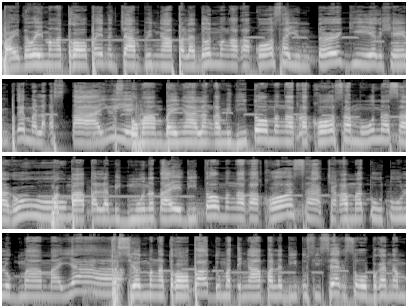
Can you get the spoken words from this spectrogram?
By the way mga tropa, yung nag-champion nga pala doon mga kakosa yung third year. Syempre malakas tayo eh. Tumambay nga lang kami dito mga kakosa muna sa room. Magpapalamig muna tayo dito mga kakosa. Tsaka matutulog mamaya. Tapos yun mga tropa, dumating nga pala dito si Sir. Sobra ng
